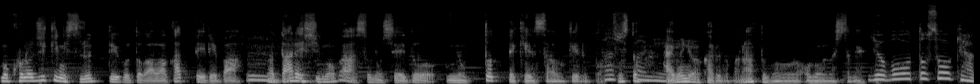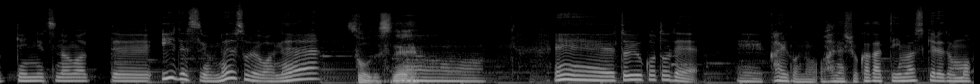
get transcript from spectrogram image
もうこの時期にするっていうことが分かっていれば、うん、まあ、誰しもがその制度にのっとって検査を受けるとそうすると早めに分かるのかなと思いましたね。予防と早期発見につながっていいですよねそれはね。そうですね。えー、ということで、えー、介護のお話を伺っていますけれども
